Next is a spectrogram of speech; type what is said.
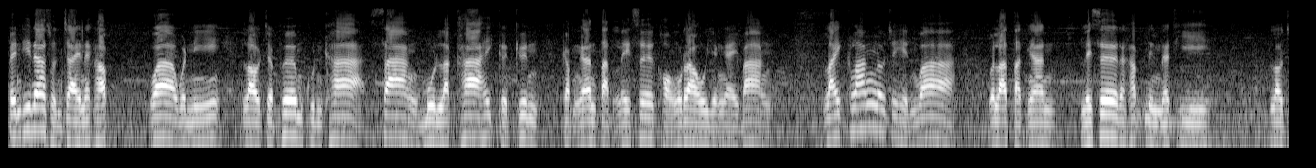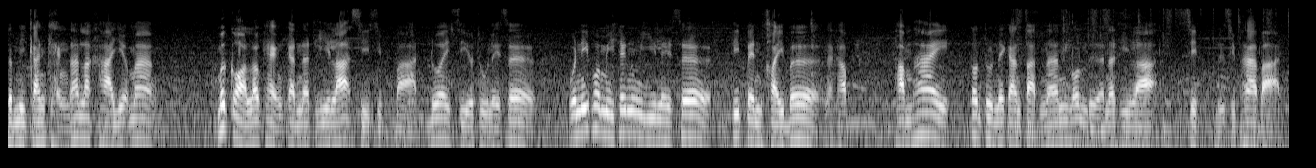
เป็นที่น่าสนใจนะครับ ว่าวันนี้เราจะเพิ่มคุณค่าสร้างมูลค่าให้เกิดขึ้นกับงานตัดเลเซอร์ของเรายังไงบ้าง หลายครั้งเราจะเห็นว่าเวลาตัดงานเลเซอร์นะครับ1นาที เราจะมีการแข่งด้านราคาเยอะมาก เมื่อก่อนเราแข่งกันนาทีละ 40 บาท ด้วย CO2 เลเซอร์วันนี้พอมีเทคโนโลยีเลเซอร์ที่เป็นไฟเบอร์นะครับทำให้ต้นทุนในการตัดนั้นลดเหลือนาทีละ 10 หรือ 15 บาท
